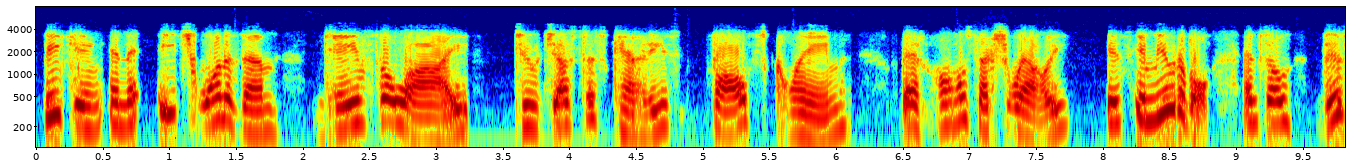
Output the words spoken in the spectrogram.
speaking, and each one of them gave the lie to Justice Kennedy's false claim that homosexuality is immutable. And so this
